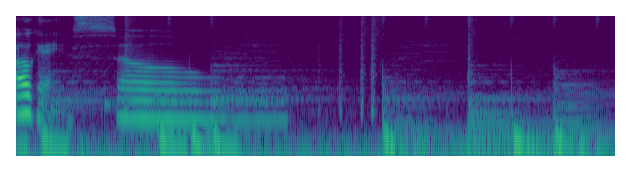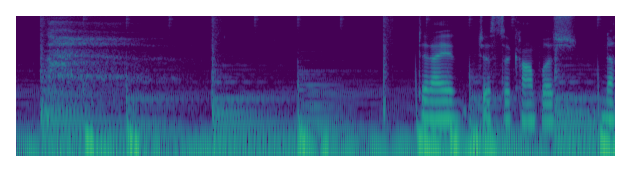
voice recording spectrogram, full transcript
Okay, so Did I just accomplish? No.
